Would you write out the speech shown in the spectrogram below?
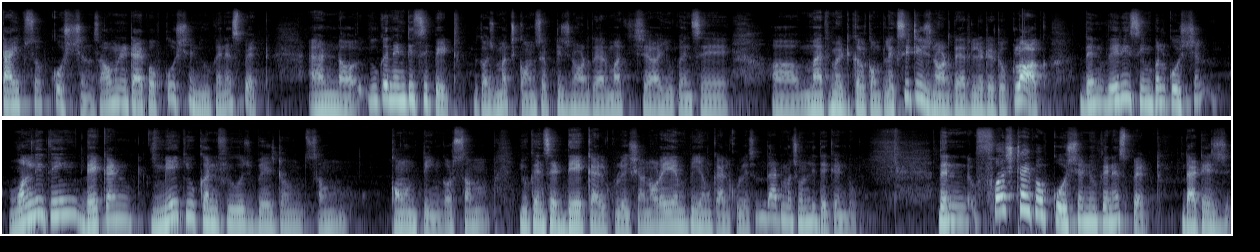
types of questions. How many type of question you can expect? And uh, you can anticipate because much concept is not there much uh, you can say uh, mathematical complexity is not there related to clock. Then very simple question. Only thing they can make you confused based on some counting or some you can say day calculation or ampm calculation. That much only they can do. Then first type of question you can expect that is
